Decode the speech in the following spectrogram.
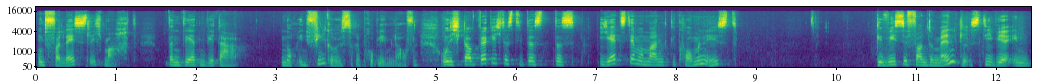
und verlässlich macht, dann werden wir da noch in viel größere Probleme laufen. Und ich glaube wirklich, dass, die, dass, dass jetzt der Moment gekommen ist, gewisse Fundamentals, die wir in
